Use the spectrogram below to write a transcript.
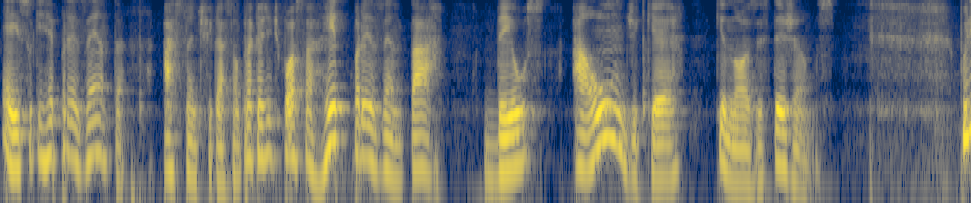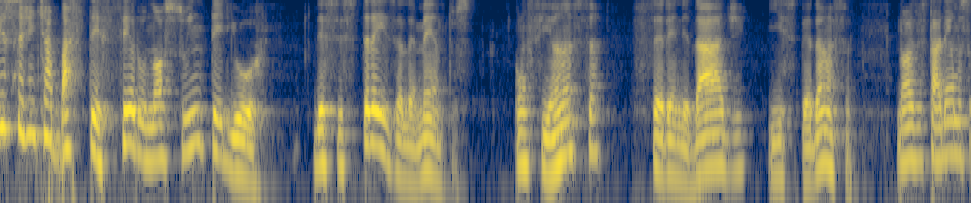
É isso que representa a santificação, para que a gente possa representar Deus aonde quer que nós estejamos. Por isso, se a gente abastecer o nosso interior desses três elementos, confiança, serenidade e esperança, nós estaremos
